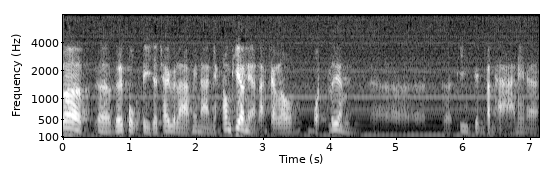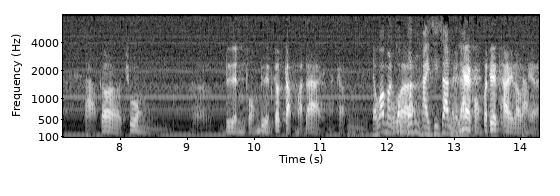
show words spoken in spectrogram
ก็เอ่อโดยปกติจะใช้เวลาไม่นานอย่างท่องเที่ยวเนี่ยหลังจากเราหมดเรื่องเอ่อเอ่อเอ่อที่เป็นปัญหาเนี่ยนะครับก็ช่วงเอ่อเดือนสองเดือนก็กลับมาได้นะครับอืมแต่ว่ามันก็เพราะว่าพ้นไฮซีซั่นไปในแล้วแง่ของประเทศไทยเราเนี่ย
